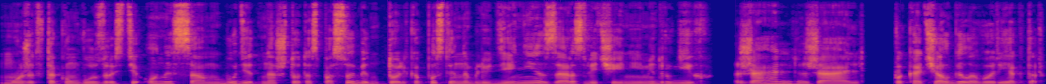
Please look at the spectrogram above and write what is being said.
Может, в таком возрасте он и сам будет на что-то способен только после наблюдения за развлечениями других. «Жаль, жаль», – покачал головой ректор.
